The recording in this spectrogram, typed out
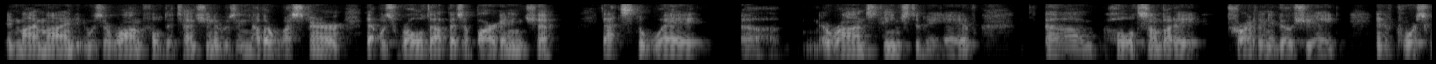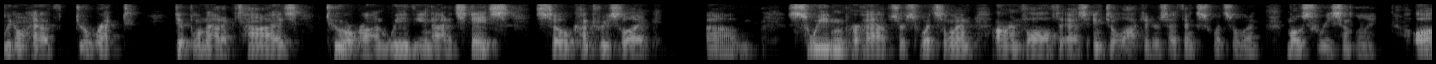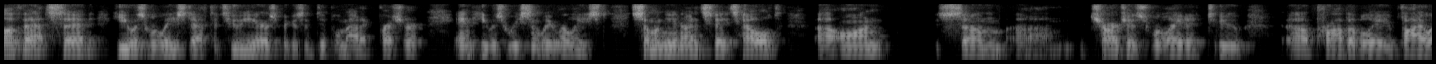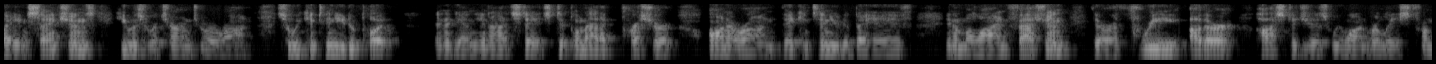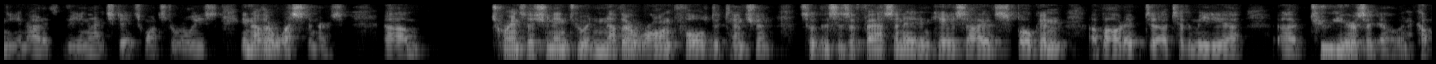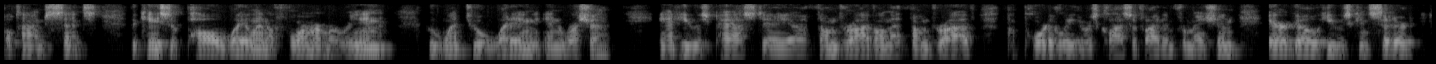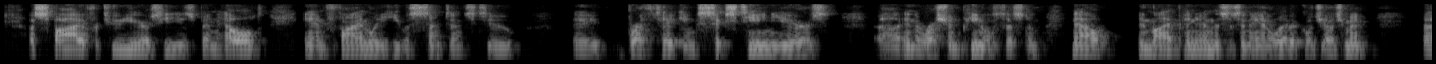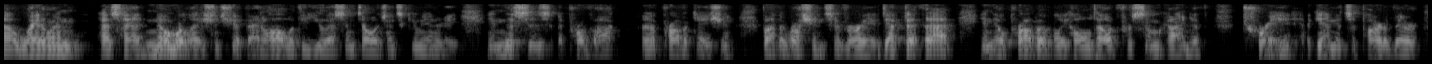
in my mind, it was a wrongful detention. It was another Westerner that was rolled up as a bargaining chip. That's the way uh, Iran seems to behave. Um, hold somebody, try to negotiate. And of course, we don't have direct diplomatic ties to Iran, we, the United States. So countries like um, Sweden, perhaps, or Switzerland are involved as interlocutors. I think Switzerland most recently. All of that said, he was released after two years because of diplomatic pressure, and he was recently released. Some in the United States held uh, on some um, charges related to uh, probably violating sanctions. He was returned to Iran. So we continue to put, and again, the United States, diplomatic pressure on Iran. They continue to behave in a malign fashion. There are three other hostages we want released from the United the United States wants to release in other Westerners. Um, transitioning to another wrongful detention. So this is a fascinating case. I have spoken about it uh, to the media uh, two years ago and a couple times since. The case of Paul Whelan, a former Marine who went to a wedding in Russia and he was passed a uh, thumb drive. On that thumb drive, purportedly there was classified information. Ergo, he was considered a spy for two years. He has been held, and finally he was sentenced to a breathtaking 16 years uh, in the Russian penal system. Now, in my opinion, this is an analytical judgment. Uh, Whelan has had no relationship at all with the U.S. intelligence community, and this is a uh, provocation by the Russians. They're very adept at that, and they'll probably hold out for some kind of trade. Again, it's a part of their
